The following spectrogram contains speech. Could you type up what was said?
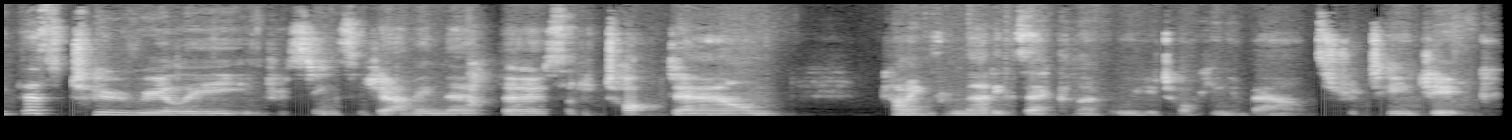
think that's two really interesting suggestions. I mean, the, the sort of top down, coming from that exact level, you're talking about strategic.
